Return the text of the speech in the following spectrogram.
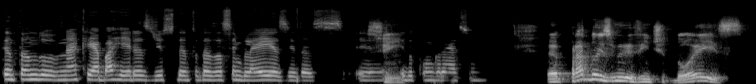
tentando né, criar barreiras disso dentro das assembleias e, das, eh, e do Congresso. É, Para 2022,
